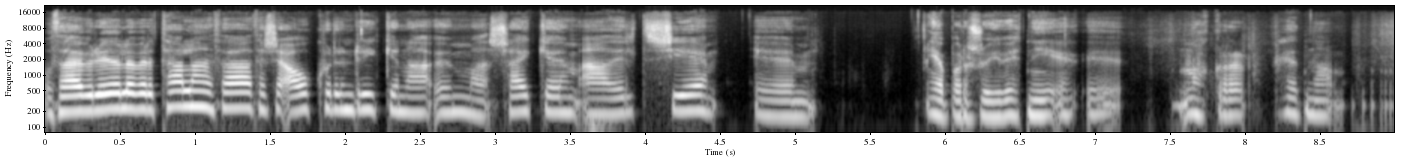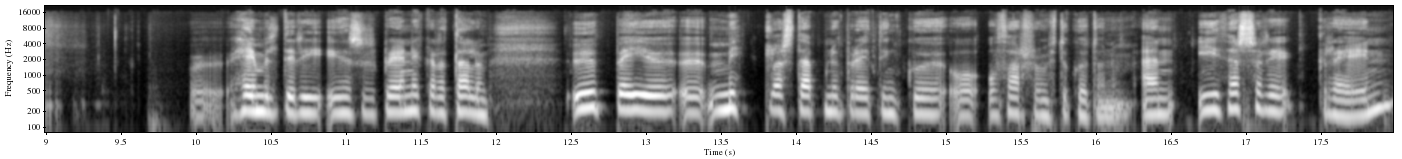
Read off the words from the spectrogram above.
og það hefur yfirlega verið talað um það þessi ákvörðun ríkina um að sækja um aðild sé um, já bara svo ég vitni uh, nokkrar hérna heimildir í, í þessari grein ykkar að tala um uppeyju, uh, mikla stefnubreitingu og, og þarfram eftir gödunum. En í þessari grein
